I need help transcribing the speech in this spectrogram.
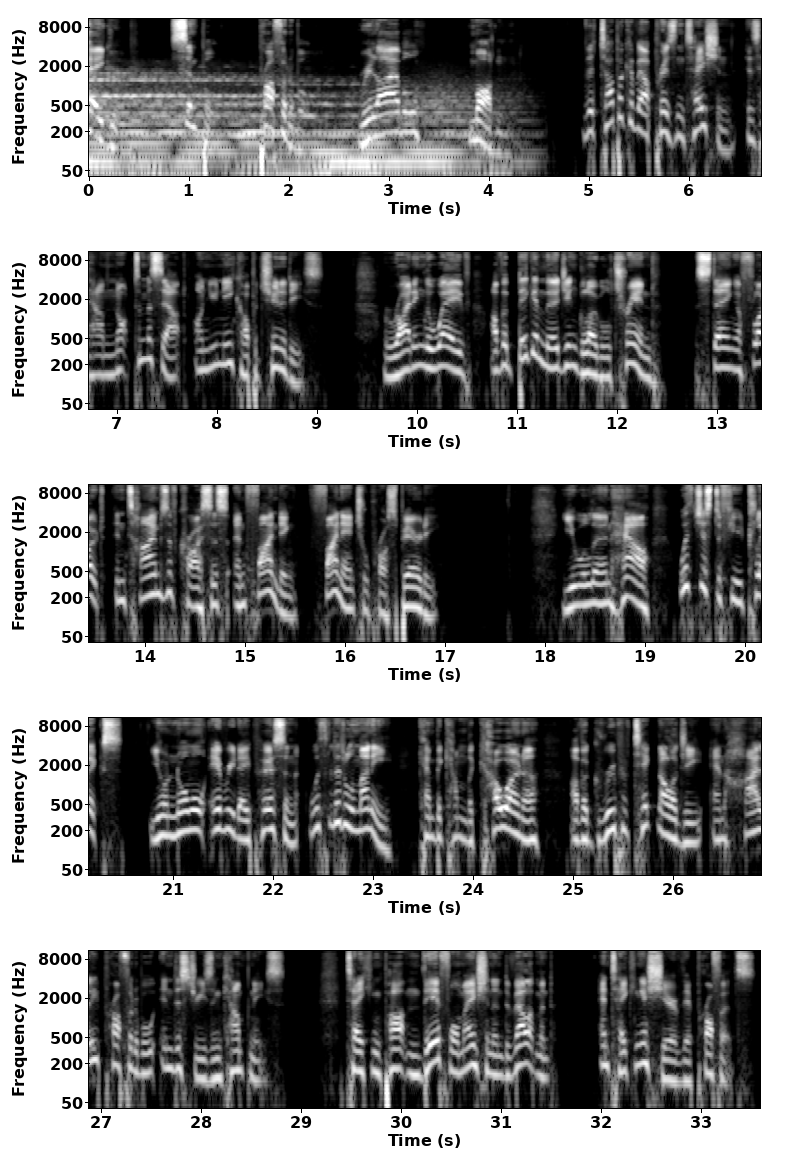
Pay Group. Simple, profitable, reliable, modern. The topic of our presentation is how not to miss out on unique opportunities. Riding the wave of a big emerging global trend, staying afloat in times of crisis and finding financial prosperity. You will learn how, with just a few clicks, your normal everyday person with little money can become the co owner of a group of technology and highly profitable industries and companies, taking part in their formation and development and taking a share of their profits.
